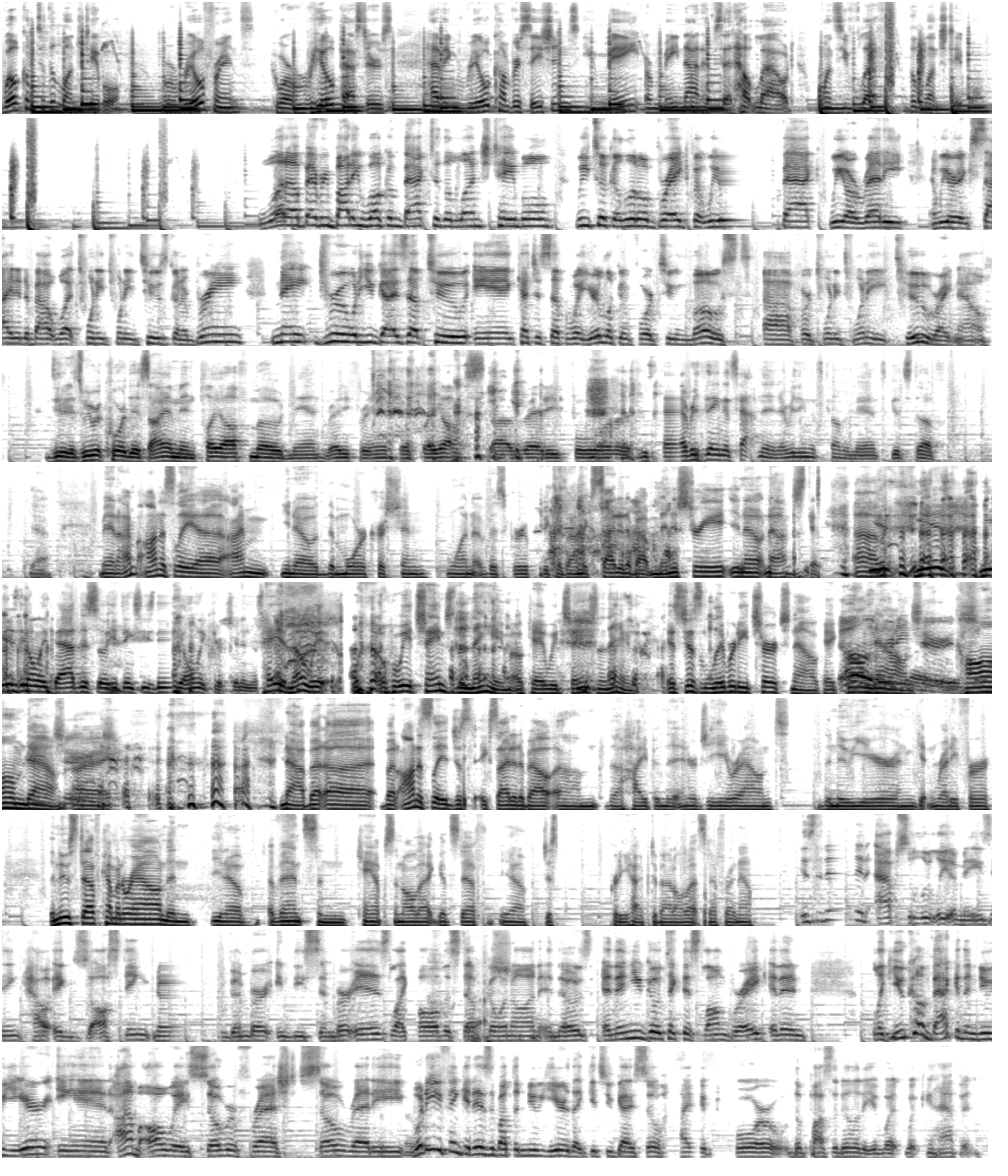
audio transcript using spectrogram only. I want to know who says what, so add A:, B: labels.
A: Welcome to the lunch table. We're real friends who are real pastors having real conversations you may or may not have said out loud once you've left the lunch table. What up, everybody? Welcome back to the lunch table. We took a little break, but we back. We are ready and we are excited about what 2022 is going to bring. Nate, Drew, what are you guys up to? And catch us up what you're looking forward to most uh, for 2022 right now.
B: Dude, as we record this, I am in playoff mode, man. Ready for NFL playoffs. I'm ready for everything that's happening, everything that's coming, man. It's good stuff.
C: Yeah. Man i'm honestly uh i'm you know the more christian one of this group because i'm excited about ministry you know? No i'm just kidding.
B: Um, he, is, he, is, he is the only baptist so he thinks he's the only christian in this
C: hey no we we changed the name okay? We changed the name. It's just liberty church now okay? Oh, calm oh, down. Church. calm down. All right. Nah but uh but honestly just excited about um the hype and the energy around the new year and getting ready for the new stuff coming around and you know events and camps and all that good stuff you know just pretty hyped about all that stuff right now
A: isn't it absolutely amazing how exhausting november and december is like all the stuff Gosh. going on in those and then you go take this long break and then like you come back in the new year and I'm always so refreshed, so ready. What do you think it is about the new year that gets you guys so hyped for the possibility of what what can happen?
